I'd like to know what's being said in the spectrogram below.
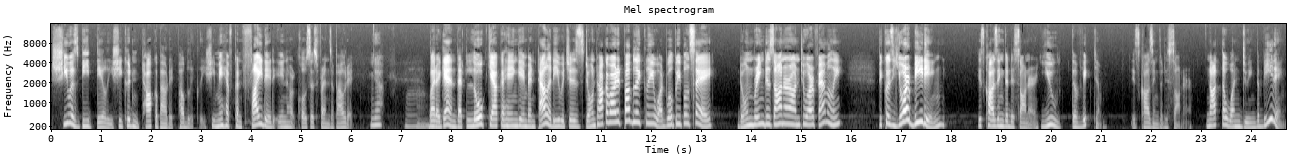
she was beat daily. She couldn't talk about it publicly. She may have confided in her closest friends about it. Yeah. Hmm. But again, that log kya kahenge mentality, which is don't talk about it publicly. What will people say? Don't bring dishonor onto our family. Because your beating is causing the dishonor. You, the victim, is causing the dishonor, not the one doing the beating.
